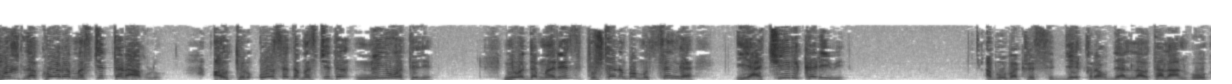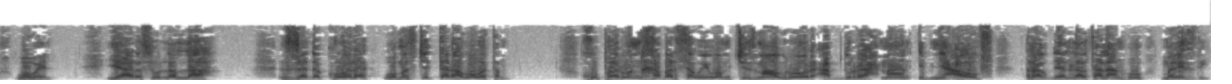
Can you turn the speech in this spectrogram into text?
موږ له کوره مسجد ته راغلو او تر اوسه د مسجده نه یو وتلي نو د مریض پوښتنه به مو څنګه یا چیرې کړې وي ابوبکر صدیق رضی الله تعالی عنه وویل یا رسول الله زه د کوره و مسجد ته راووتم خو پرون خبر سوی وم چې زما ورور عبدالرحمن ابن عوف رضی الله تعالی عنه مریض دی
